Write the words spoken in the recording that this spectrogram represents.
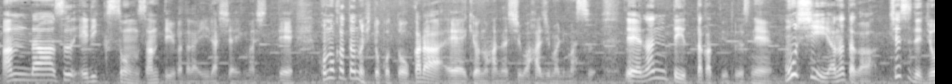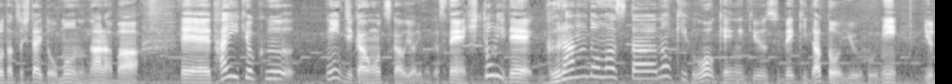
アンダース・エリクソンさんっていう方がいらっしゃいまして、この方の一言から、えー、今日の話は始まります。で、なんて言ったかっていうとですね、もしあなたがチェスで上達したいと思うのならば、えー、対局に時間を使うよりもですね一人でグランドマスターの寄付を研究すべきだというふうに言っ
